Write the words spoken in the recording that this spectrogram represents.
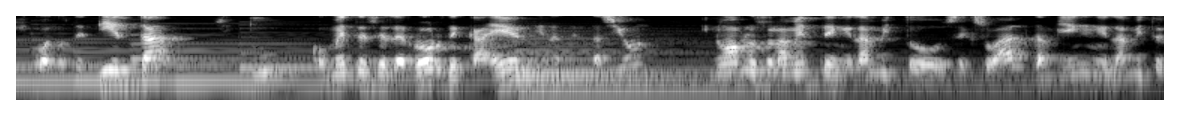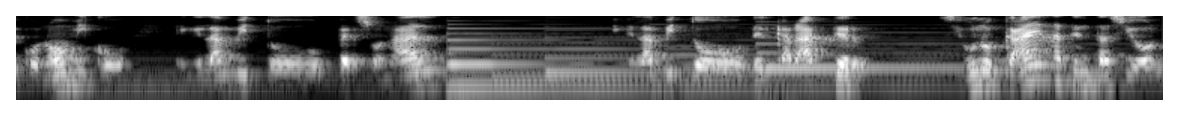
y cuando te tienta, si tú cometes el error de caer en la tentación, y no hablo solamente en el ámbito sexual, también en el ámbito económico, en el ámbito personal, en el ámbito del carácter, si uno cae en la tentación,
